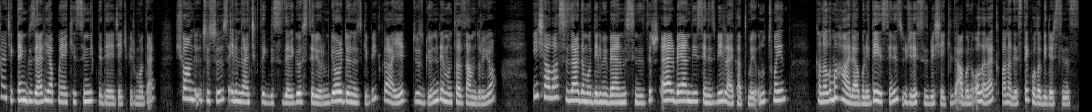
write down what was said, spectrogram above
Gerçekten güzel yapmaya kesinlikle değecek bir model. Şu anda ütüsüz elimden çıktığı gibi sizlere gösteriyorum. Gördüğünüz gibi gayet düzgün ve muntazam duruyor. İnşallah sizler de modelimi beğenmişsinizdir. Eğer beğendiyseniz bir like atmayı unutmayın. Kanalıma hala abone değilseniz ücretsiz bir şekilde abone olarak bana destek olabilirsiniz.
